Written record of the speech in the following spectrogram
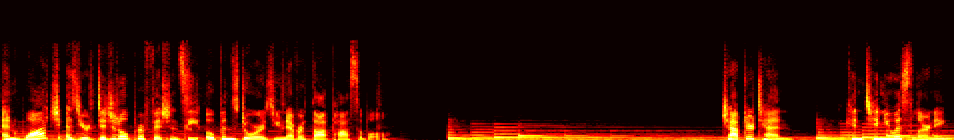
and watch as your digital proficiency opens doors you never thought possible. Chapter 10 Continuous learning,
